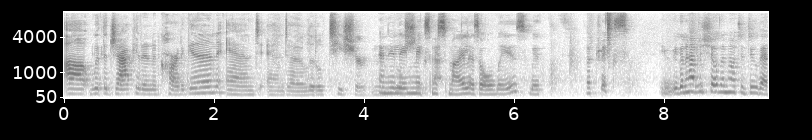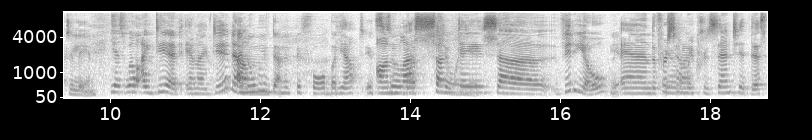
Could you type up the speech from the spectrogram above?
uh, with a jacket and a cardigan and and a little T-shirt. And we'll Elaine makes me smile as always with her tricks. You- You're gonna have to show them how to do that, Elaine. Yes, well, I did, and I did. I know um, we've done it before, but yeah, it's on still last worth showing it. Sunday's uh, video, Yeah, and the 1st you're time we presented this.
